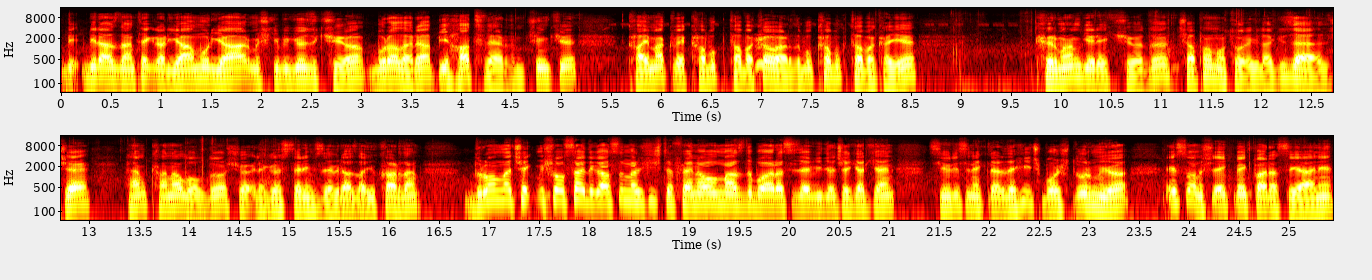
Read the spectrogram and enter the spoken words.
bi- birazdan tekrar yağmur yağarmış gibi gözüküyor. Buralara bir hat verdim. Çünkü kaymak ve kabuk tabaka vardı. Bu kabuk tabakayı kırmam gerekiyordu. Çapa motoruyla güzelce hem kanal oldu. Şöyle göstereyim size biraz daha yukarıdan. Drone'la çekmiş olsaydık aslında hiç de fena olmazdı. Bu ara size video çekerken sivrisinekler de hiç boş durmuyor. E sonuçta ekmek parası yani.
